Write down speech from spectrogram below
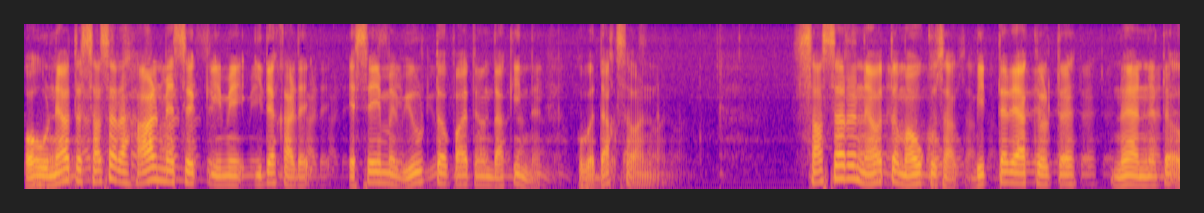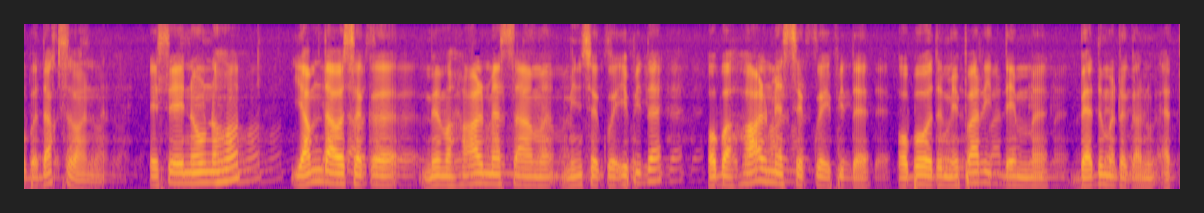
ඔහු නැවත සසර හාල් මැස්සෙක් වීමේ ඉඩකඩ එසේම විවෘතව පවතින දකින්න ඔබ දක්ෂවන්න. සසර නැවත මෞකුසක් බිත්තරයක් වලට නොයන්නට ඔබ දක්ෂවන්න. එසේ නොවුනහොත් යම් දවසක මෙම හාල් මැස්සාම මිනිසෙකුව ඉපිද ඔබ හාල් මැස්සෙක්ව ඉපිද ඔබවද මෙපරිද්දෙන්ම බැදුමට ගනු ඇත.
